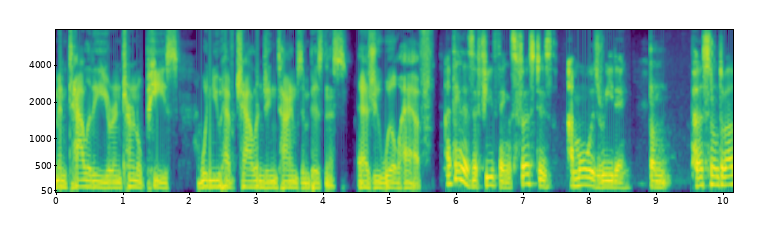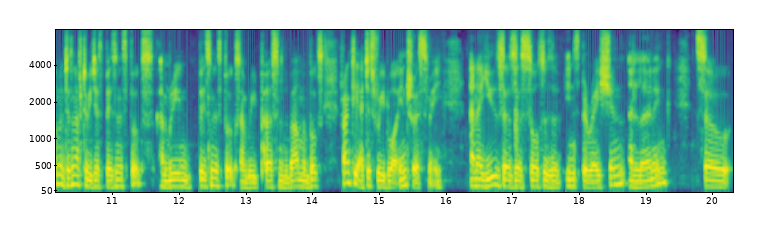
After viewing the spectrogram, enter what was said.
mentality, your internal peace when you have challenging times in business, as you will have? I think there's a few things. First is I'm always reading from personal development. It doesn't have to be just business books. I'm reading business books, I'm reading personal development books. Frankly, I just read what interests me. And I use those as sources of inspiration and learning. So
